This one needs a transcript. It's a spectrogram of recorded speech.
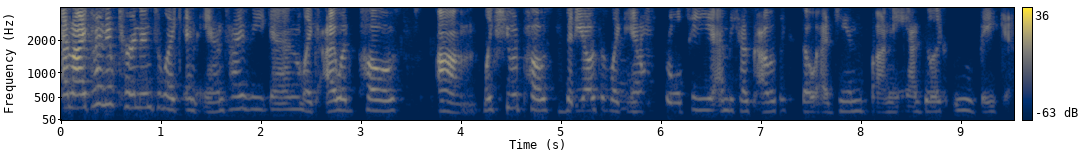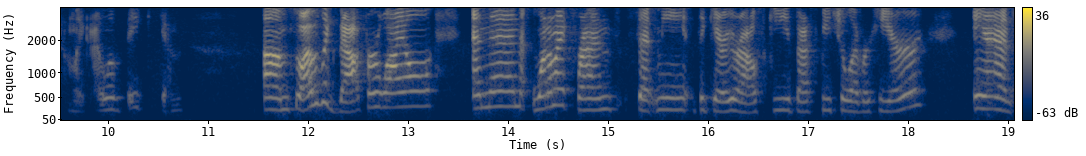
and I kind of turned into like an anti-vegan. Like I would post, um, like she would post videos of like animal cruelty, and because I was like so edgy and funny, I'd be like, "Ooh, bacon! Like I love bacon." Um, so I was like that for a while, and then one of my friends sent me the Gary Yourofsky "Best Speech You'll Ever Hear," and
